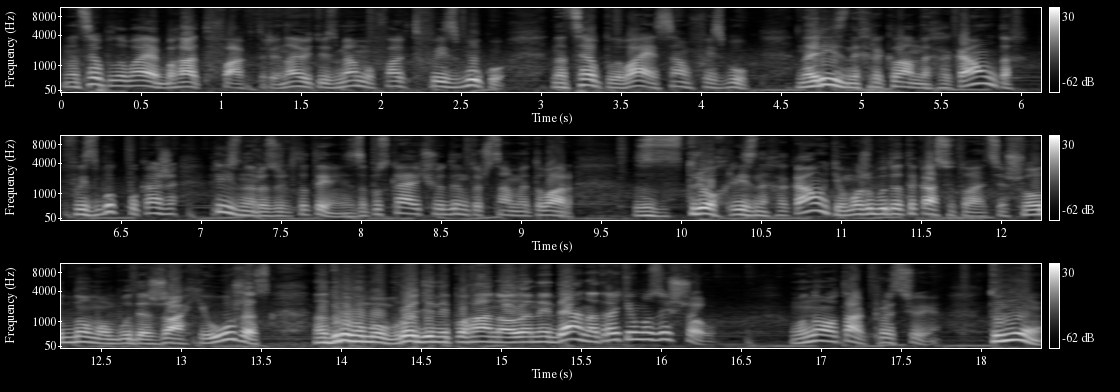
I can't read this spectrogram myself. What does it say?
На це впливає багато факторів. Навіть візьмемо факт Фейсбуку. На це впливає сам Фейсбук. На різних рекламних аккаунтах Фейсбук покаже різну результативність. Запускаючи один той самий товар з трьох різних аккаунтів, може бути така ситуація, що одному буде жах і ужас, на другому вроді непогано, але не йде, а на третьому зайшов. Воно отак працює. Тому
